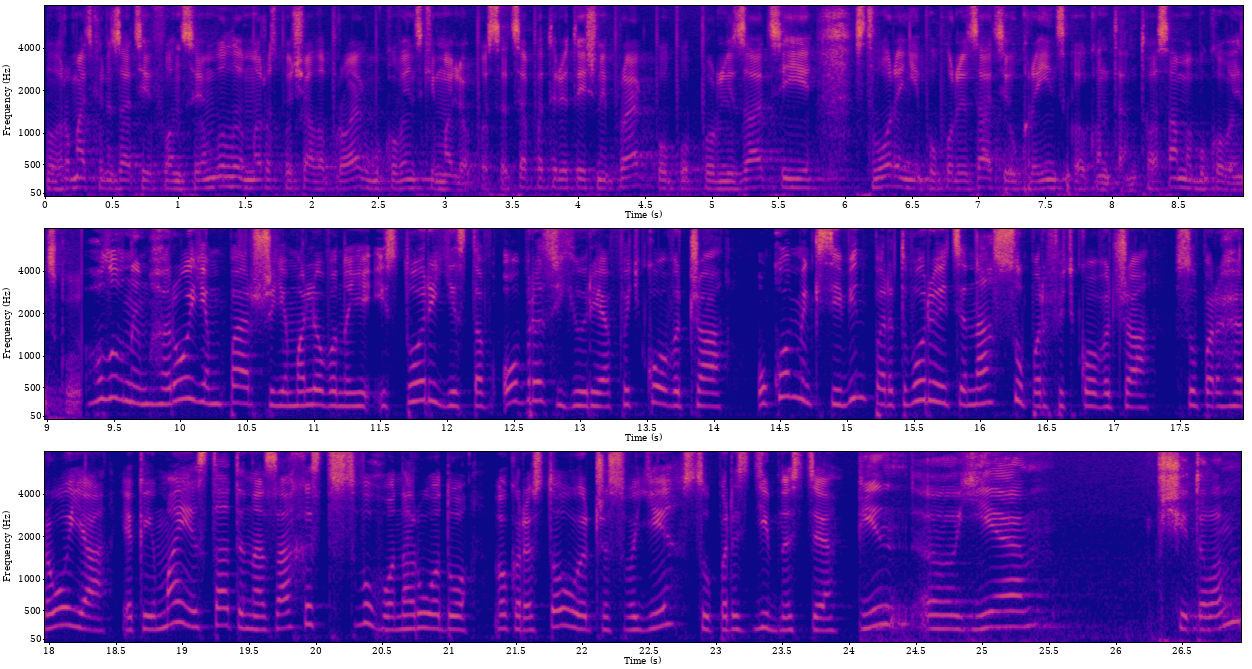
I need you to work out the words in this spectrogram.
У громадській організації фонд символи ми розпочали проект Буковинські мальописи. Це патріотичний проект по популяризації створенні і популяризації українського контенту, а саме буковинського. Головним героєм першої мальованої історії став образ Юрія Федьковича. У коміксі він перетворюється на суперфедьковича, супергероя, який має стати на захист свого народу, використовуючи свої суперздібності. Він е, є вчителем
